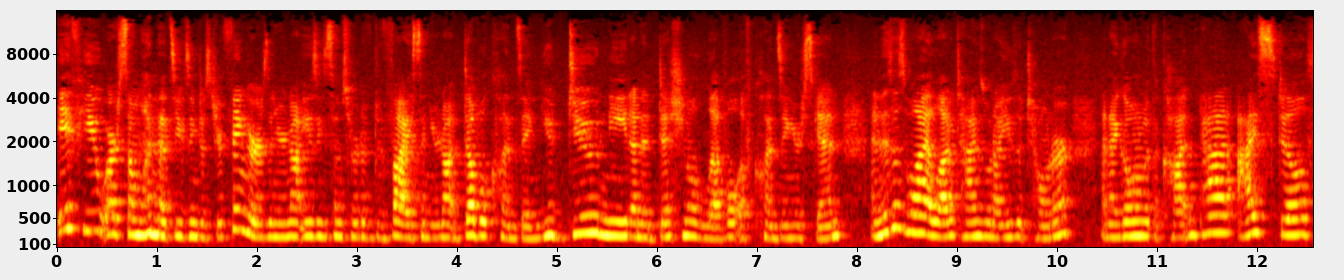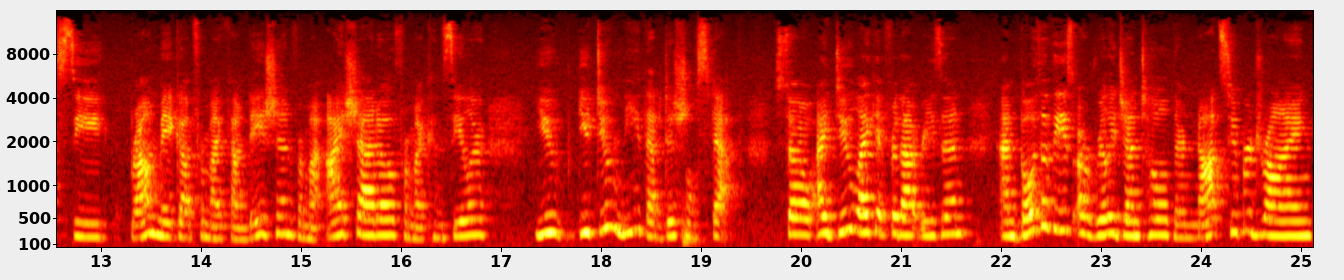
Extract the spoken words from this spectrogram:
if you are someone that's using just your fingers and you're not using some sort of device and you're not double cleansing, you do need an additional level of cleansing your skin. And this is why a lot of times when I use a toner and I go in with a cotton pad, I still see brown makeup from my foundation, from my eyeshadow, from my concealer. You, you do need that additional step. So I do like it for that reason. And both of these are really gentle. They're not super drying.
